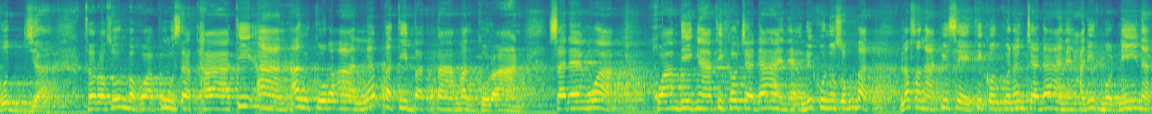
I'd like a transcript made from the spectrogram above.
รุจยะห์ท่ารอซูลบอกว่าผู้ศรัทธาที่อ่านอัลกุรอาน และปฏิบัติตามอัลกุรอานแสดงว่าความดีงามที่เขาจะได้เนี่ยหรือคุณสมบัติลักษณะพิเศษที่คนคนนั้นจะได้ในหะดีษบทนี้นะ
